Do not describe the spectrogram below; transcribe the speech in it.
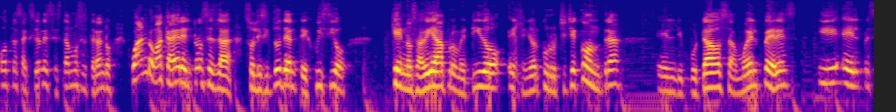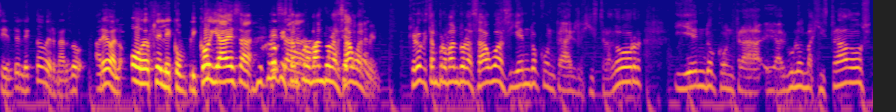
otras acciones estamos esperando? ¿Cuándo va a caer entonces la solicitud de antejuicio que nos había prometido el señor Curruchiche contra el diputado Samuel Pérez y el presidente electo Bernardo Arevalo? ¿O se le complicó ya esa... Yo creo que están probando las aguas, Creo que están probando las aguas yendo contra el registrador, yendo contra eh, algunos magistrados,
